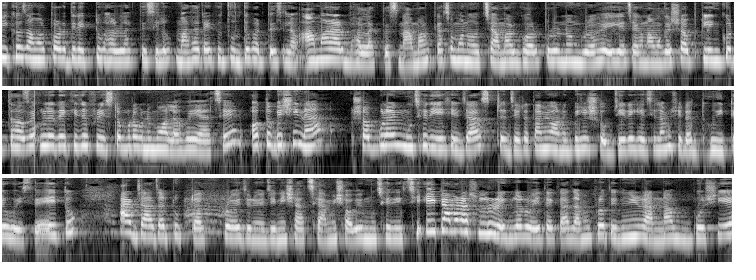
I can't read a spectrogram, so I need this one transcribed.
বিকজ আমার পরের দিন একটু ভালো লাগতেছিল মাথাটা একটু তুলতে পারতেছিলাম আমার আর ভালো লাগতেছে না। আমার কাছে মনে হচ্ছে আমার ঘর পুরো নোংরা হয়ে গেছে এখন আমাকে সব ক্লিন করতে হবে। খুলে দেখি যে ফ্রিজটা মোটামুটি ময়লা হয়ে আছে। অত বেশি না সবগুলো আমি মুছে দিয়েছি। জাস্ট যেটাতে আমি অনেক বেশি সবজি রেখেছিলাম, সেটা ধুইতে হয়েছে। এই তো, আর যা যা টুকটাক প্রয়োজনীয় জিনিস আছে আমি সবই মুছে দিচ্ছি। এটা আমার আসলে রেগুলার ওয়েতে কাজ। আমি প্রতিদিনই রান্না বসিয়ে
